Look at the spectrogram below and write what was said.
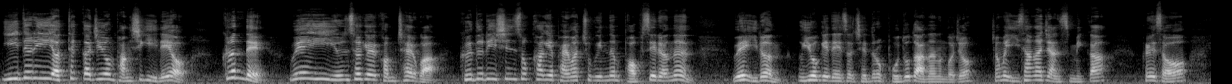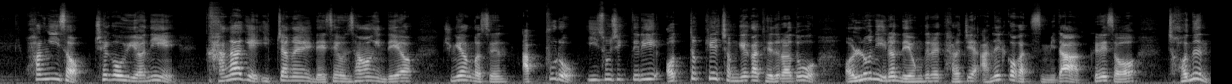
이들이 여태까지 온 방식이 이래요. 그런데 왜 이 윤석열 검찰과 그들이 신속하게 발맞추고 있는 법세련은 왜 이런 의혹에 대해서 제대로 보도도 안 하는 거죠? 정말 이상하지 않습니까? 그래서 황희석 최고위원이 강하게 입장을 내세운 상황인데요. 중요한 것은 앞으로 이 소식들이 어떻게 전개가 되더라도 언론이 이런 내용들을 다루지 않을 것 같습니다. 그래서 저는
